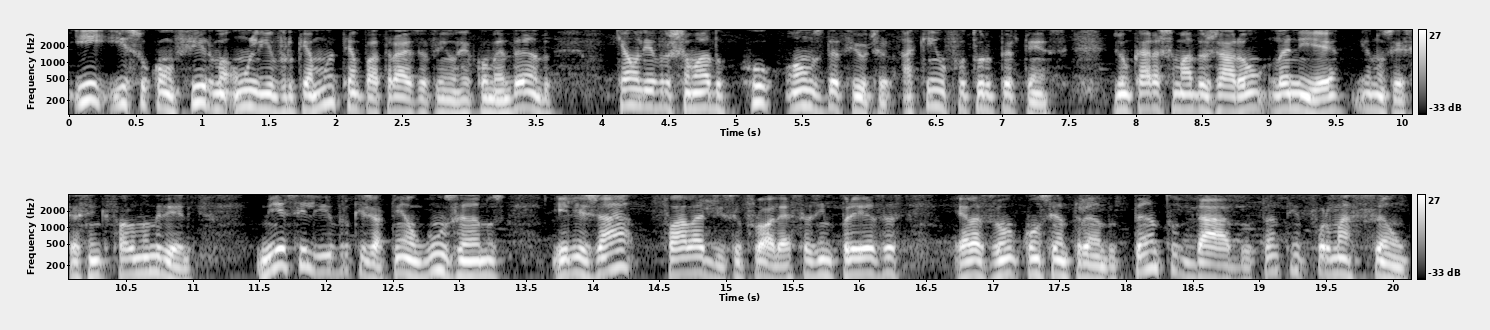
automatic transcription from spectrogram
E isso confirma um livro que há muito tempo atrás eu venho recomendando, que é um livro chamado Who Owns the Future? A quem o futuro pertence, de um cara chamado Jaron Lanier, eu não sei se é assim que fala o nome dele. Nesse livro, que já tem alguns anos, ele já fala disso. Ele falou, olha, essas empresas, elas vão concentrando tanto dado, tanta informação,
